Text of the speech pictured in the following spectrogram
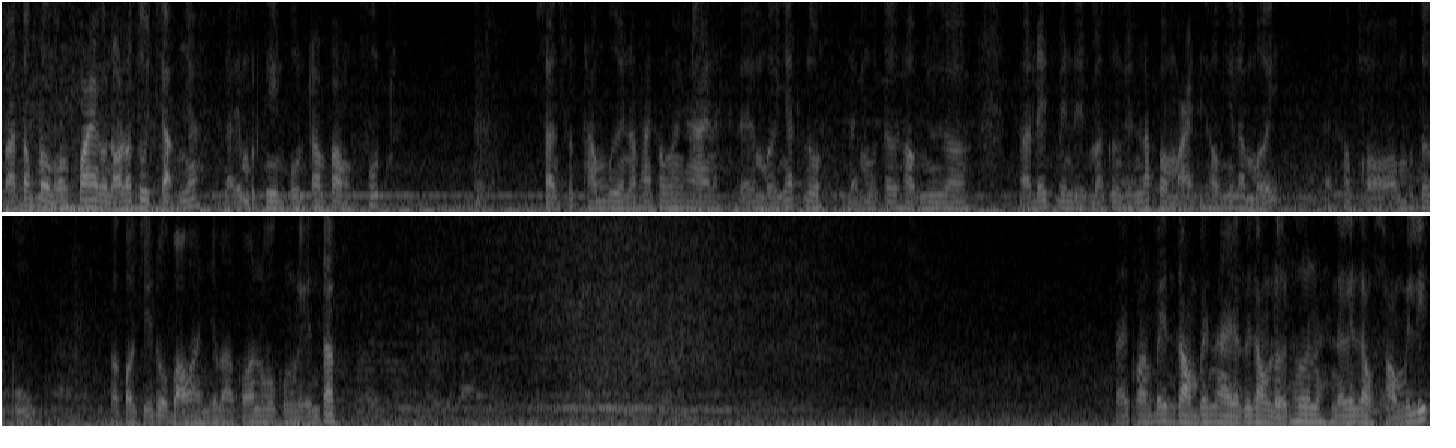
Và tốc độ vòng quay của nó là tôi chậm nhé đấy 1.400 vòng một phút. Sản xuất tháng 10 năm 2022 này đây là mới nhất luôn. Đấy motor hầu như đết bên điện máy cường lên lắp vào máy thì hầu như là mới. Đấy, không có motor cũ và có chế độ bảo hành cho bà con vô cùng là yên tâm. Đấy còn bên dòng bên này là cái dòng lớn hơn này là cái dòng 60 lít.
